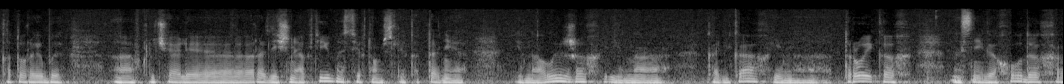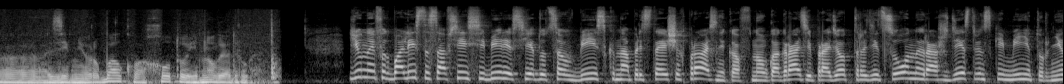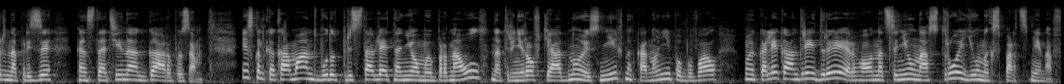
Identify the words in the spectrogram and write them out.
Которые бы а, включали различные активности, в том числе катание и на лыжах, и на коньках, и на тройках, на снегоходах, а, зимнюю рыбалку, охоту и многое другое. Юные футболисты со всей Сибири съедутся в Бийск на предстоящих праздниках. В Новгороде пройдет традиционный рождественский мини-турнир на призы Константина Гарбуза. Несколько команд будут представлять на нем и Барнаул. На тренировке одной из них накануне побывал мой коллега Андрей Дрейер. Он оценил настрой юных спортсменов.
